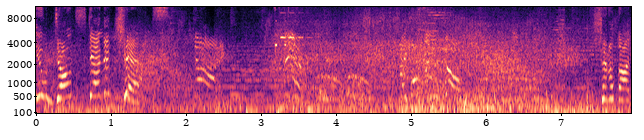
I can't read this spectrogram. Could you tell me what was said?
You don't stand a chance! Die! There! I won't let you go! Should've thought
